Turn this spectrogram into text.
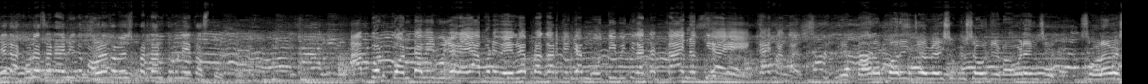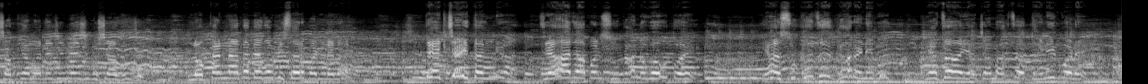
हे दाखवण्यासाठी आम्ही इथं मावळ्याचा वेश प्रदान करून येत असतो. आपण कोणता वेशभूषा आहे? आपण वेगळ्या प्रकारचे ज्या मोती बिती घातल्यात काय नक्की आहे? काय सांगाल? हे पारंपरिक जे वेशभूषा होती मावळ्यांची सोळाव्या शतकामध्ये जी वेशभूषा असायची लोकांना आता त्याचा विसर पडलेला आहे. ते चैतन्य जे आज आपण सुख अनुभवतोय या सुखाचं कारणीभूत याचा याच्या मागचा धणी कोण आहे?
